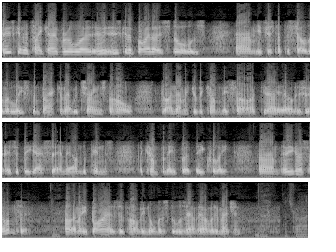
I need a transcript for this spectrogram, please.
Who's going to take over all? Those, who's going to buy those stores? Um, you just have to sell them and lease them back, and that would change the whole dynamic of the company. So, you know, it's a, it's a big asset and it underpins the company, but equally, um, who are you going to sell them to? Not that many buyers of Harvey Norman stores out there, I would imagine. No, that's right.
